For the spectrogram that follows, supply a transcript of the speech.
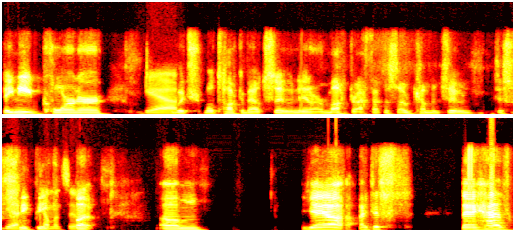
they need corner, Yeah. which we'll talk about soon in our mock draft episode coming soon. Just Yeah, sneak peek. But um, yeah, I just they have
